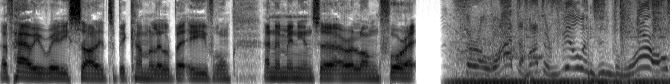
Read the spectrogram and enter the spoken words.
of how he really started to become a little bit evil, and the Minions are, are along for it. There are a lot of other villains in the world,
